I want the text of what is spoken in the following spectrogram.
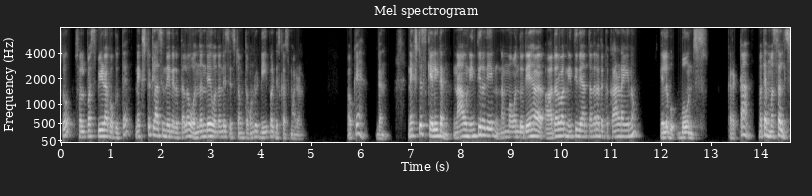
ಸೊ ಸ್ವಲ್ಪ ಸ್ಪೀಡ್ ಆಗಿ ಹೋಗುತ್ತೆ. ನೆಕ್ಸ್ಟ್ ಕ್ಲಾಸಿಂದ ಏನಿರುತ್ತಲ್ಲ, ಒಂದೊಂದೇ ಒಂದೊಂದೇ ಸಿಸ್ಟಮ್ ತಗೊಂಡು ಡೀಪ್ ಆಗಿ ಡಿಸ್ಕಸ್ ಮಾಡೋಣ. ಓಕೆ ಡನ್ ನೆಕ್ಸ್ಟ್ ಸ್ಕೆಲಿಟನ್ ನಾವು ನಿಂತಿರೋದು ಏನು? ನಮ್ಮ ಒಂದು ದೇಹ ಆಧಾರವಾಗಿ ನಿಂತಿದೆ ಅಂತಂದ್ರೆ ಅದಕ್ಕೆ ಕಾರಣ ಏನು? ಎಲುಬು ಬೋನ್ಸ್ ಕರೆಕ್ಟಾ ಮತ್ತೆ ಮಸಲ್ಸ್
